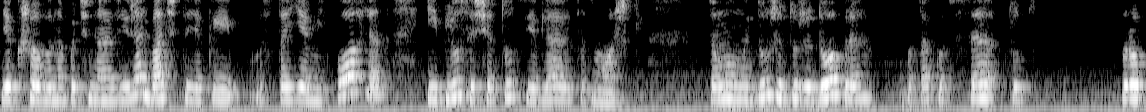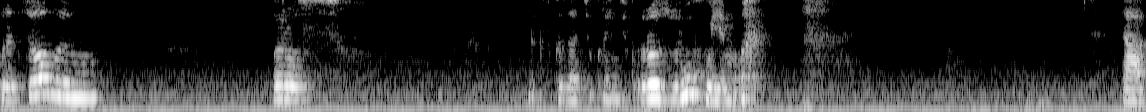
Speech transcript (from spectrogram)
Якщо воно починає з'їжджати, бачите, який стає мій погляд, і плюс ще тут з'являються зморшки. Тому ми дуже-дуже добре отак от все тут пропрацьовуємо, роз, як сказати українською, розрухуємо. Так,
